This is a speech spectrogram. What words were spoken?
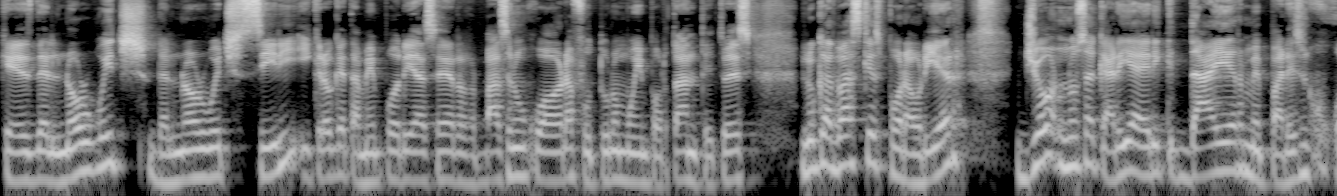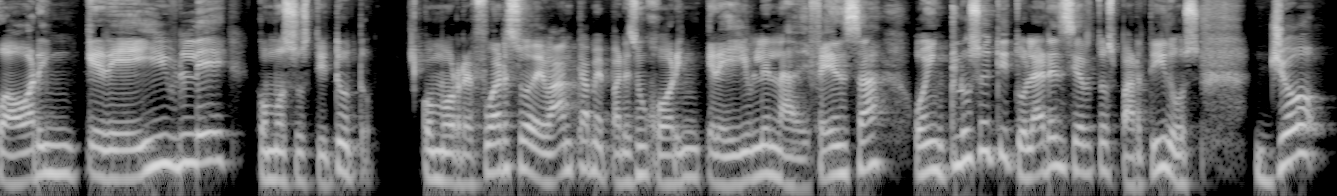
que es del Norwich, del Norwich City, y creo que también podría ser, va a ser un jugador a futuro muy importante. Entonces, Lucas Vázquez por Aurier, yo no sacaría a Eric Dyer, me parece un jugador increíble como sustituto como refuerzo de banca, me parece un jugador increíble en la defensa o incluso titular en ciertos partidos. Yo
